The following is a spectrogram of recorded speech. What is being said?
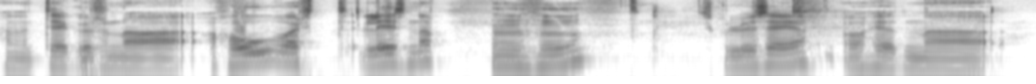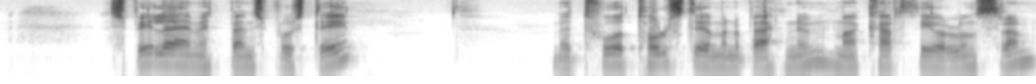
hann tekur svona hóvart liðsnafn mm skulum við segja og hérna spilaði mitt benchbústi með tvo bekknum, McCarthy og Lundström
